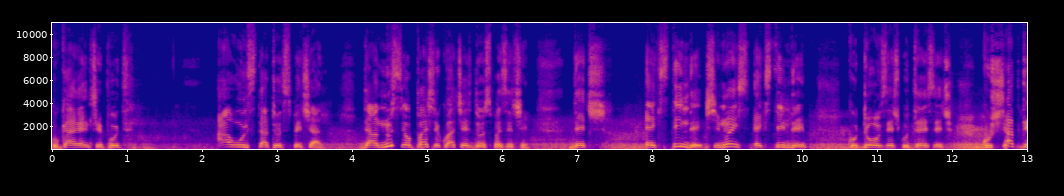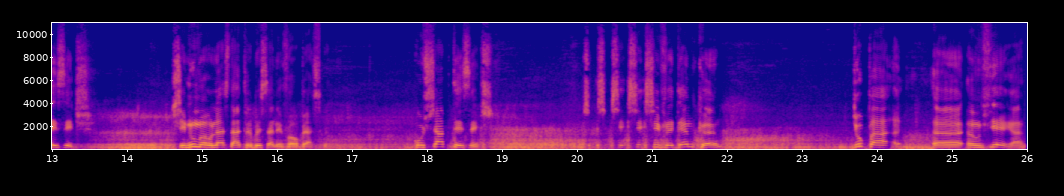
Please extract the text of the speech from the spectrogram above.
cu care a început au un statut special. Dar nu se oprește cu acești 12. Deci, extinde și nu extinde cu 20, cu 30, cu 70. Și numărul ăsta ar trebui să ne vorbească. Cu 70. Și, și, și, și vedem că după uh, înfierea,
